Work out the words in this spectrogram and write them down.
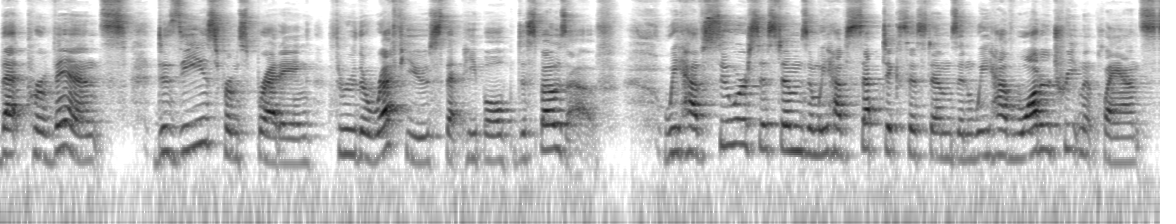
that prevents disease from spreading through the refuse that people dispose of. we have sewer systems and we have septic systems and we have water treatment plants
